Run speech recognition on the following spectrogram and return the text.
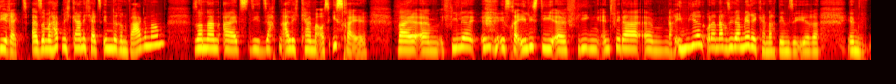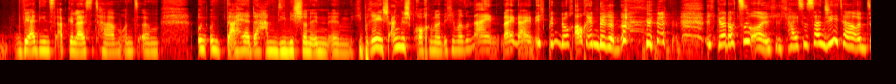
Direkt. Also man hat mich gar nicht als Inderin wahrgenommen, sondern als, die sagten alle, ich käme aus Israel. Weil ähm, viele Israelis, die äh, fliegen entweder ähm, nach Indien oder nach Südamerika, nachdem sie ihre, ihren Wehrdienst abgeleistet haben. Und ähm, und, und daher, da haben die mich schon in ähm, Hebräisch angesprochen und ich immer so, nein, nein, nein, ich bin doch auch Inderin. ich gehöre doch zu euch. Ich heiße Sanjita. Und,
